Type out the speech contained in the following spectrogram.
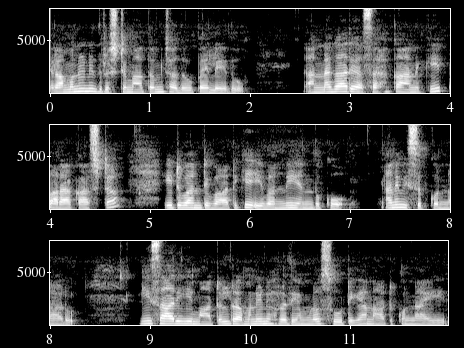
రమణుని దృష్టి మాత్రం చదువుపై లేదు. అన్నగారి అసహకానికి పరాకాష్ట ఇటువంటి వాటికి ఇవన్నీ ఎందుకో అని విసుక్కున్నాడు. ఈసారి ఈ మాటలు రమణుని హృదయంలో సూటిగా నాటుకున్నాయి.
